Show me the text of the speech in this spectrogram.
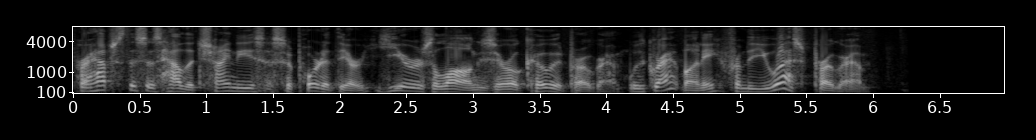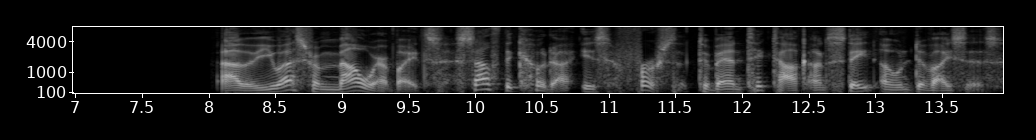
Perhaps this is how the Chinese supported their years long zero COVID program with grant money from the U.S. program. Out of the U.S. from Malwarebytes, South Dakota is first to ban TikTok on state owned devices.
